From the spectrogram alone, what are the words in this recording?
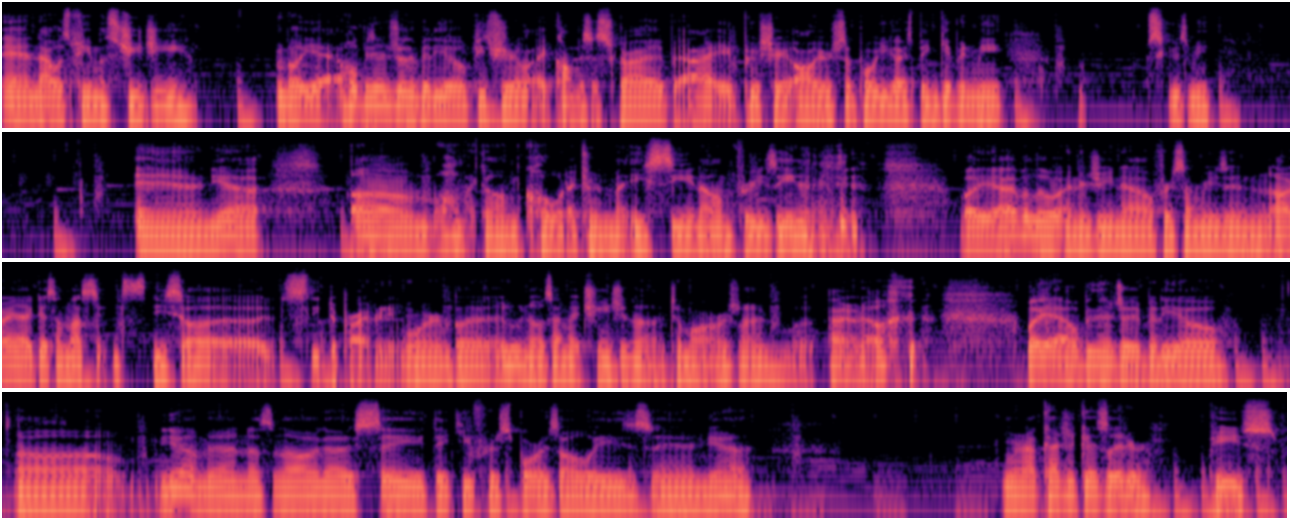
and that was much GG but yeah hope you enjoyed the video. Please share like comment subscribe. I appreciate all your support you guys been giving me. Excuse me and yeah um oh my god i'm cold. I turned my ac and now i'm freezing. But yeah i have a little energy now for some reason. All right i guess i'm not sleep, uh, sleep deprived anymore but who knows? I might change in uh, tomorrow or something but i don't know. But yeah i hope you enjoyed the video. Um yeah man that's all i gotta say. Thank you for support as always and yeah. We're not catch you guys later. Peace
